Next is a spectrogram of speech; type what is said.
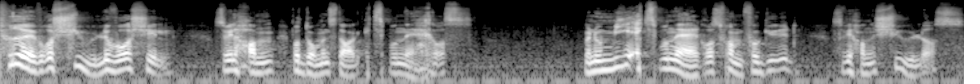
prøver å skjule vår skyld, så vil han på dommens dag eksponere oss. Men når vi eksponerer oss framfor Gud, så vil han skjule oss.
